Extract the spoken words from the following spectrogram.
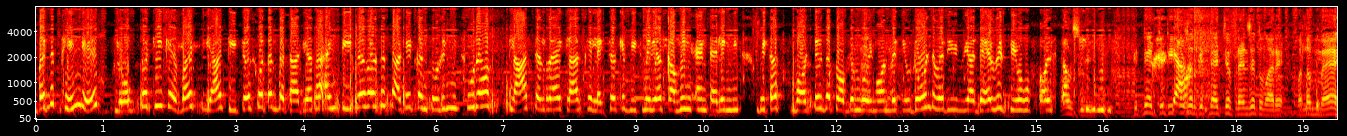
बट द थिंग इज़ लोग तो ठीक है बट यार टीचर्स को तक बता दिया था and teachers also started controlling पूरा क्लास चल रहा है क्लास के लेक्चर के बीच में they are coming and telling me बेटा what is the problem going on with you don't worry we are there with you all stuff कितने अच्छे टीचर्स और कितने अच्छे फ्रेंड्स हैं तुम्हारे। मतलब मैं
